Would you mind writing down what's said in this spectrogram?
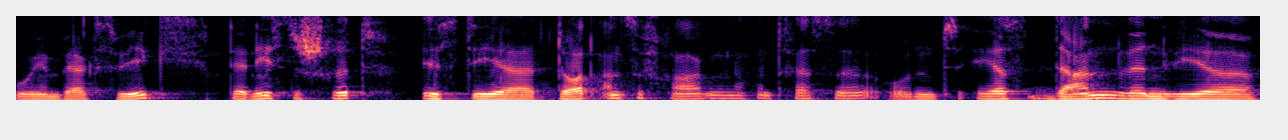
Guyenbergs Weg. Der nächste Schritt ist der, dort anzufragen nach Interesse. Und erst dann, wenn wir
